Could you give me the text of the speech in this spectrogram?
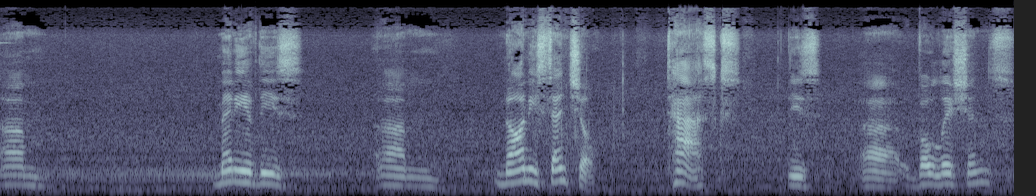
um, many of these um, non essential tasks, these uh, volitions,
